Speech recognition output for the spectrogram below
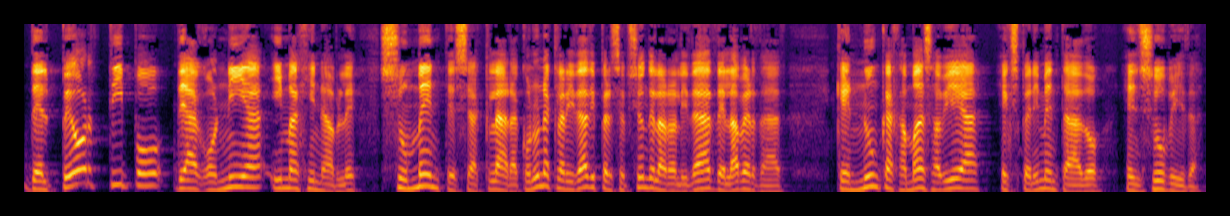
del peor tipo de agonía imaginable, su mente se aclara con una claridad y percepción de la realidad de la verdad que nunca jamás había experimentado en su vida.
